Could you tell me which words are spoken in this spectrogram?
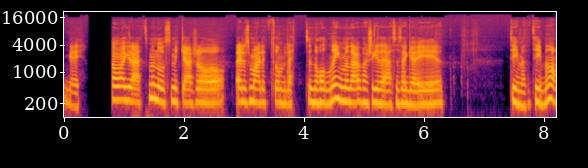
gøy. Det kan være greit med noe som ikke er så Eller som er litt sånn lett underholdning, men det er jo kanskje ikke det jeg syns er gøy time etter time, da.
